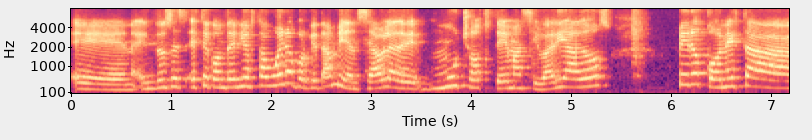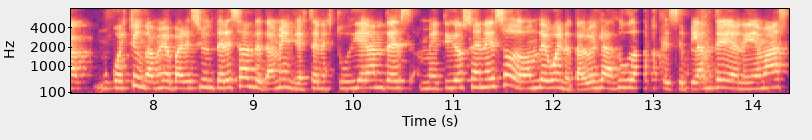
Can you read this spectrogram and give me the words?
entonces, este contenido está bueno porque también se habla de muchos temas y variados, pero con esta cuestión que a mí me pareció interesante también, que estén estudiantes metidos en eso, donde, bueno, tal vez las dudas que se plantean y demás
